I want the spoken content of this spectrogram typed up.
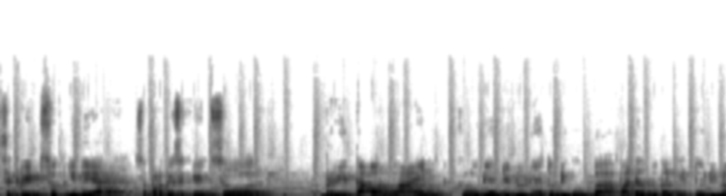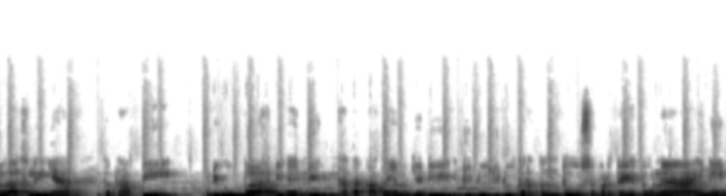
screenshot gitu ya, seperti screenshot berita online, kemudian judulnya itu diubah. Padahal bukan itu judul aslinya, tetapi diubah, diedit kata-katanya menjadi judul-judul tertentu seperti itu. Nah, ini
